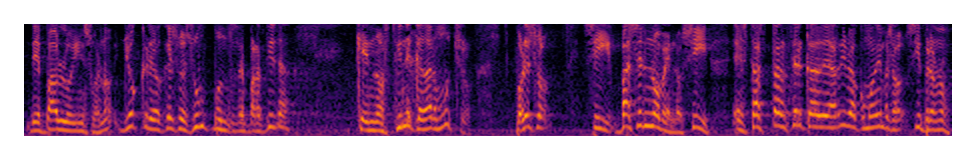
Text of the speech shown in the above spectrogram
de Pablo Insua. ¿no? Yo creo que eso es un punto de partida que nos tiene que dar mucho. Por eso, sí, vas en noveno, sí, estás tan cerca de arriba como el año pasado, sí, pero no.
